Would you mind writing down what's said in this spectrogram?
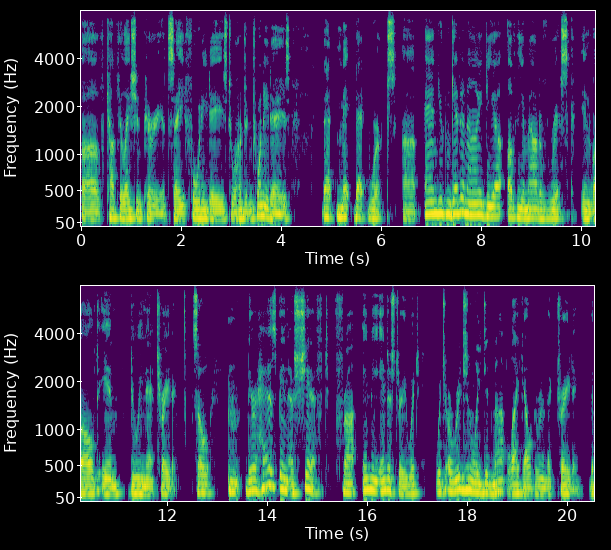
of calculation period, say 40 days to 120 days, that that works, uh, and you can get an idea of the amount of risk involved in doing that trading. So there has been a shift from in the industry which which originally did not like algorithmic trading. The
